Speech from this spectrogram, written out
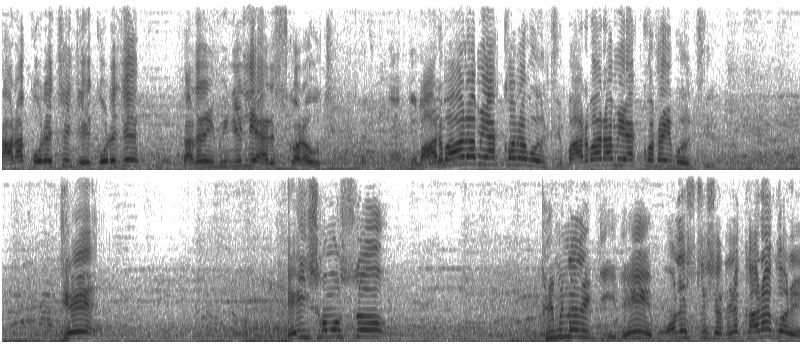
কারা করেছে যে করেছে তাদের ইমিডিয়েটলি অ্যারেস্ট করা উচিত। বারবার আমি এক কথা বলছি বারবার আমি এক কথাই বলছি। যে এই সমস্ত ক্রিমিনালিটি রে মলেস্টেশন এটা কারা করে?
